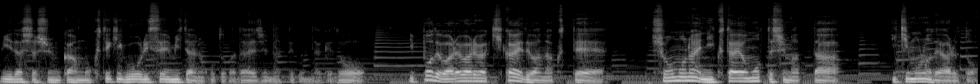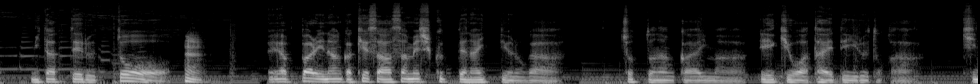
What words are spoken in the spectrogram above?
見出した瞬間目的合理性みたいなことが大事になってくんだけど一方で我々は機械ではなくてしょうもない肉体を持ってしまった生き物であると見立てるとうん、やっぱりなんか今朝朝飯食ってないっていうのがちょっとなんか今影響を与えているとか昨日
